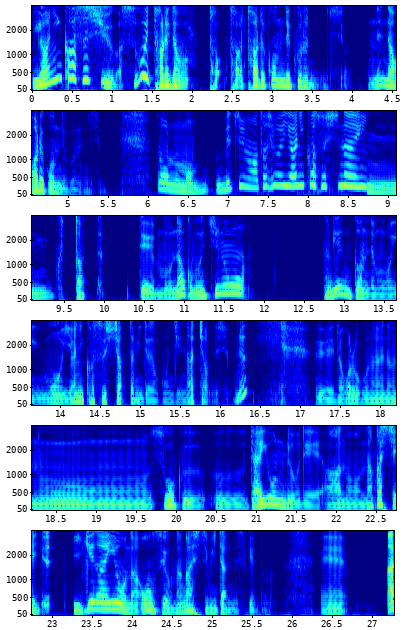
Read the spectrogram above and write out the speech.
ニヤニカス臭がすごい垂れなたた垂れ込んでくるんですよ、ね、流れ込んでくるんですよだからもう別に私がヤニカスしてないんくったってもうなんかうちの玄関でももうヤニカスしちゃったみたいな感じになっちゃうんですよね。えーだからこの間のすごく大音量であの流しちゃいけいけないような音声を流してみたんですけど、えー明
